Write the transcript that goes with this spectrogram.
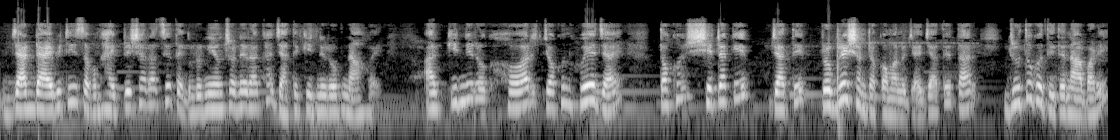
যার ডায়াবেটিস এবং হাই প্রেশার আছে, সেগুলো নিয়ন্ত্রণে রাখা যাতে কিডনি রোগ না হয়। আর কিডনি রোগ হওয়ার যখন হয়ে যায়, তখন সেটাকে যাতে প্রোগ্রেশনটা কমানো যায়, যাতে তার দ্রুত গতিতে না বাড়ে,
